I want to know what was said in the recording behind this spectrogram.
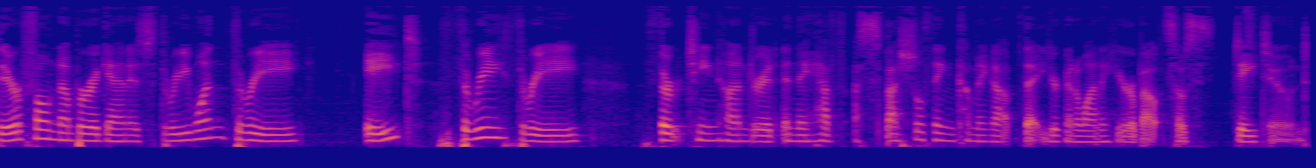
Their phone number again is 313 833 1300, and they have a special thing coming up that you're going to want to hear about. So stay tuned.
